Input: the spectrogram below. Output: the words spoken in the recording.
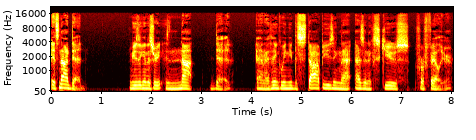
It's not dead. Music industry is not dead and i think we need to stop using that as an excuse for failure.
